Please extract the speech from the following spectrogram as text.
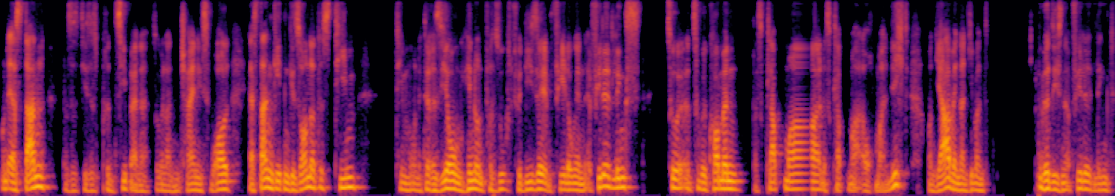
Und erst dann, das ist dieses Prinzip einer sogenannten Chinese Wall, erst dann geht ein gesondertes Team, Team Monetarisierung hin und versucht für diese Empfehlungen Affiliate-Links zu, äh, zu bekommen. Das klappt mal, das klappt mal auch mal nicht. Und ja, wenn dann jemand über diesen Affiliate-Link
